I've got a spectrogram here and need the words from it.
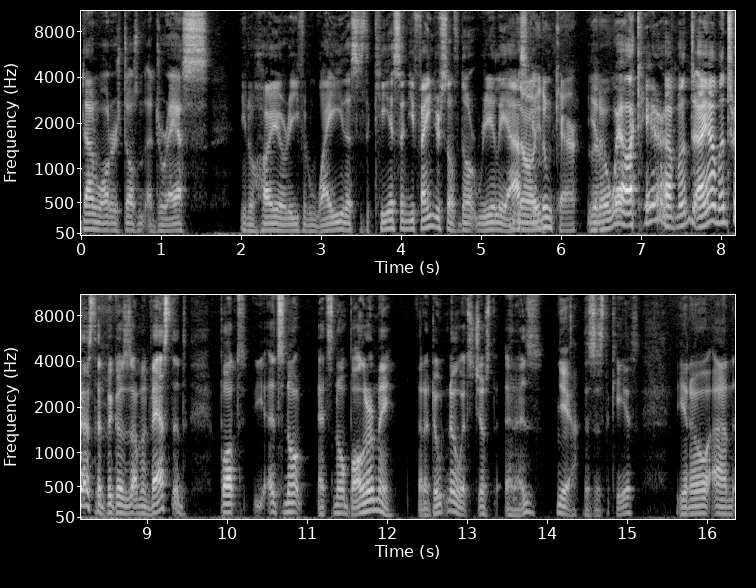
Dan Watters doesn't address, you know, how or even why this is the case, and you find yourself not really asking. No, you don't care. You know, well, I care. I'm in- I am interested because I'm invested, but it's not it's not bothering me that I don't know. It's just it is. Yeah. This is the case, you know, and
